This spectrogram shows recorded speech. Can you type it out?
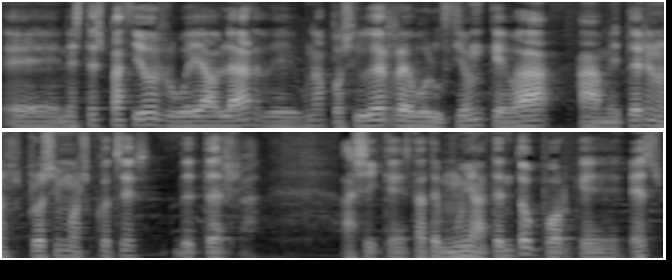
eh, en este espacio os voy a hablar de una posible revolución que va a meter en los próximos coches de Tesla. Así que estate muy atento porque es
